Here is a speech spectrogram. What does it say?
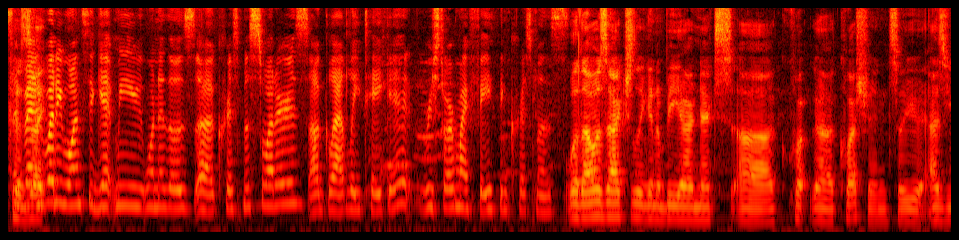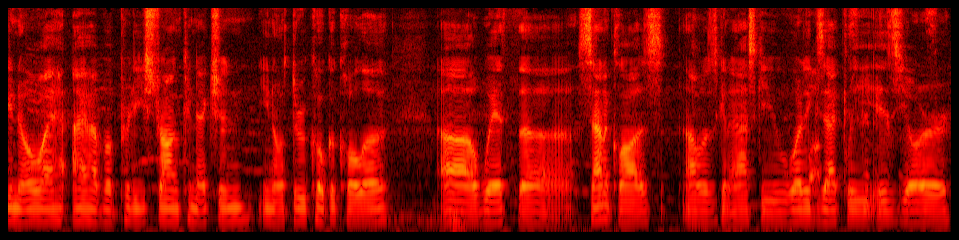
So if 'Cause I- anybody wants to get me one of those uh, Christmas sweaters, I'll gladly take it. Restore my faith in Christmas. Well, that was actually going to be our next uh, qu- uh, question. So, you, as you know, I, I have a pretty strong connection, you know, through Coca Cola uh, with uh, Santa Claus. I was going to ask you what exactly Santa is Claus. your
